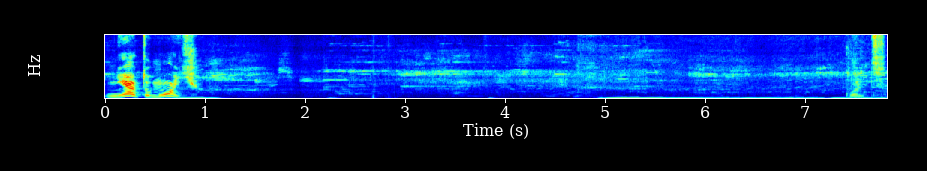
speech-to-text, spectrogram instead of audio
Ні, то мой. Кольт.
